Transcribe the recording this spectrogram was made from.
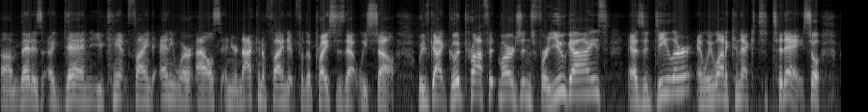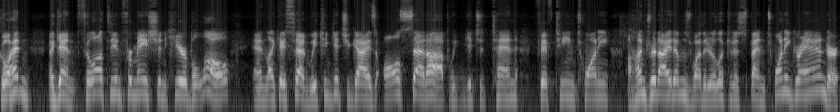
Um, that is, again, you can't find anywhere else, and you're not going to find it for the prices that we sell. We've got good profit margins for you guys as a dealer, and we want to connect today. So go ahead and, again, fill out the information here below, and like I said, we can get you guys all set up. We can get you 10, 15, 20, 100 items, whether you're looking to spend 20 grand or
